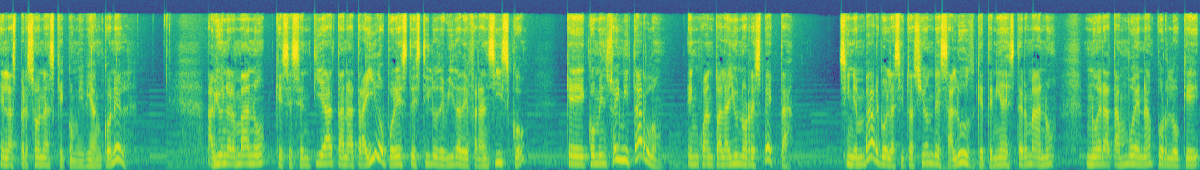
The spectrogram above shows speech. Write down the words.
en las personas que convivían con él. Había un hermano que se sentía tan atraído por este estilo de vida de Francisco que comenzó a imitarlo en cuanto al ayuno respecta. Sin embargo, la situación de salud que tenía este hermano no era tan buena por lo que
